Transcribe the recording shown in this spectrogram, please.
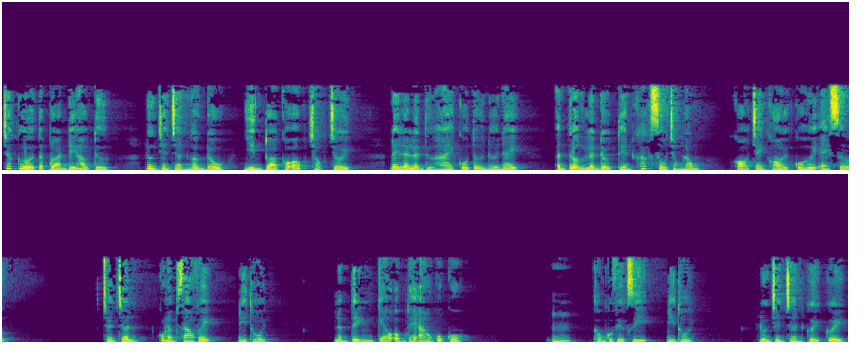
Trước cửa tập đoàn Đế Hảo Tư, Lương chân chân ngẩng đầu nhìn tòa cao ốc chọc trời. Đây là lần thứ hai cô tới nơi này. Ấn tượng lần đầu tiên khắc sâu trong lòng, khó tránh khỏi cô hơi e sợ. Chân chân, cô làm sao vậy? Đi thôi. Lâm Tịnh kéo ống tay áo của cô. Ừ, không có việc gì, đi thôi. Lương chân chân cười cười.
